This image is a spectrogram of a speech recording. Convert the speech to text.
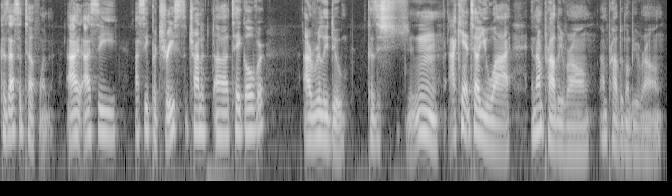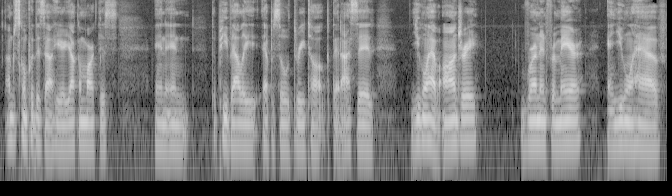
because that's a tough one i i see I see Patrice trying to uh, take over. I really do. Because mm, I can't tell you why. And I'm probably wrong. I'm probably to be wrong. I'm just to put this out here. Y'all can mark this in, in the P Valley episode three talk that I said you're going to have Andre running for mayor and you're to have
